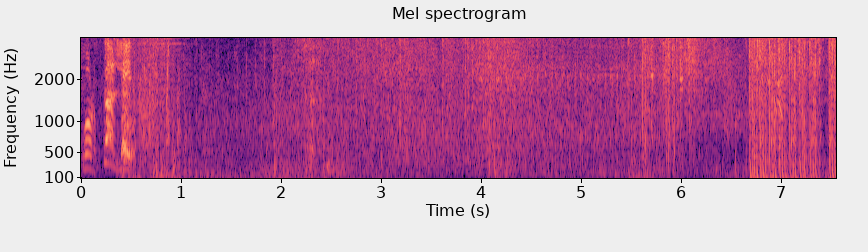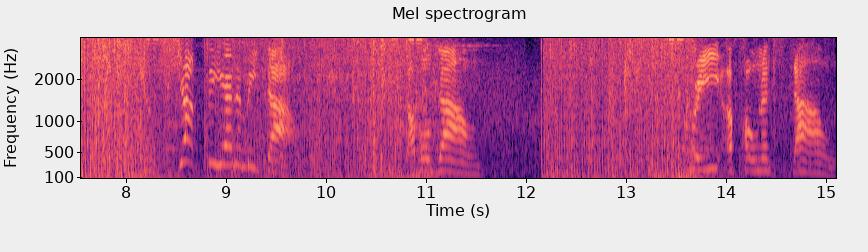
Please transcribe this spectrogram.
Portal libre. The enemy down. Double down. Three opponents down.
